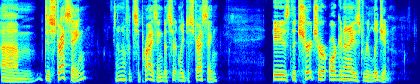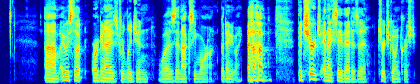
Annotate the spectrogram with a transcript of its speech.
Um, distressing, I don't know if it's surprising, but certainly distressing, is the church or organized religion. Um, I always thought organized religion was an oxymoron, but anyway, um, the church, and I say that as a church going Christian,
